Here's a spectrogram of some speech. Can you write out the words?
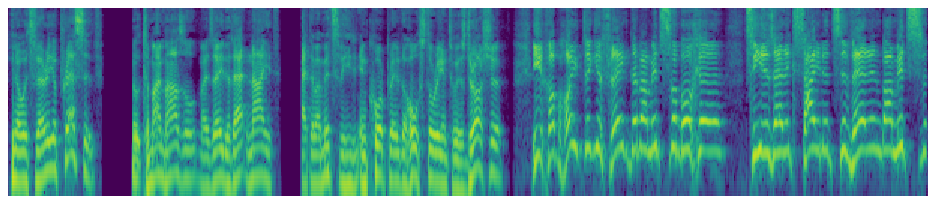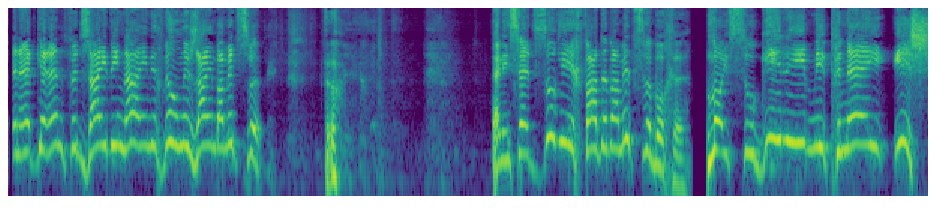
you know, it's very oppressive." No, to my mazel, my zayda, that night at the bar mitzvah, he incorporated the whole story into his drosha. Ich hab heute gefragt der bar mitzvah boche, sie is er excited zu werden bar mitzvah, und er hat geantwortet, sei die nein, ich will nicht sein bar mitzvah. and he said, Zugi ich vater bar mitzvah boche. Loi sugiri mi pnei ish.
